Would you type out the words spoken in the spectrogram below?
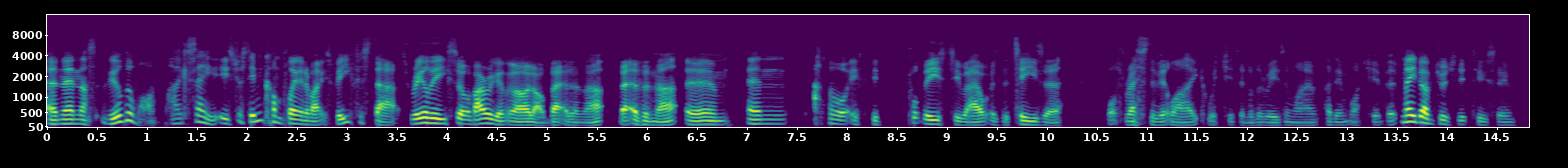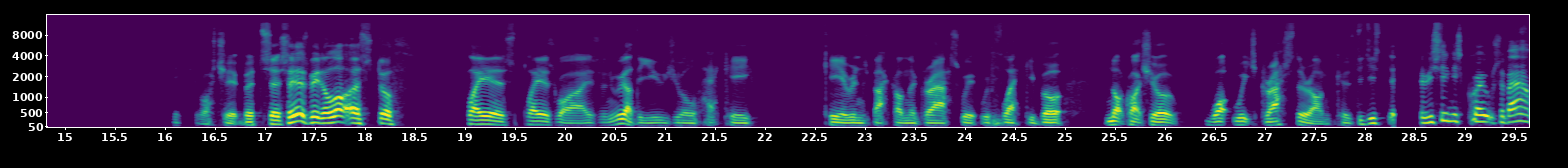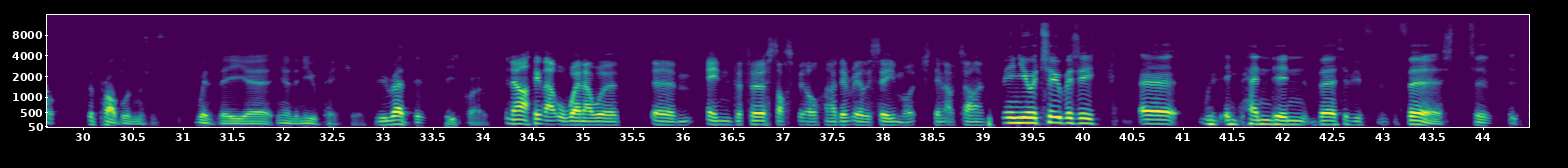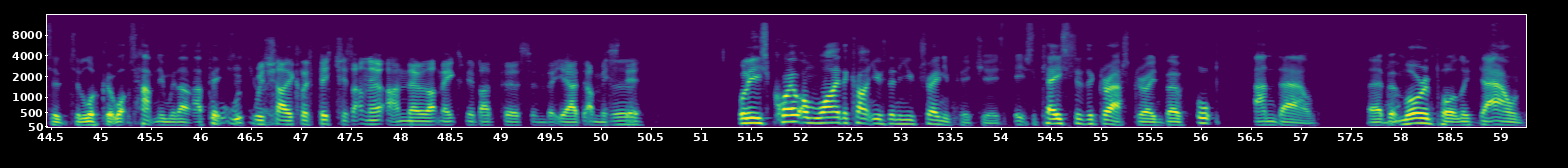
And then that's the other one. Like I say, it's just him complaining about his FIFA stats, really sort of arrogant. Oh no, better than that, better than that. Um, and I thought if they put these two out as the teaser, what's rest of it like? Which is another reason why I, I didn't watch it. But maybe I've judged it too soon. need to watch it. But uh, so there's been a lot of stuff, players players wise, and we had the usual Hecky, Kieran's back on the grass with with Flecky, but not quite sure what which grass they're on. Because did you have you seen his quotes about the problems with the uh, you know the new pitches? You read the, these quotes? No, I think that was when I were um, in the first hospital. I didn't really see much. Didn't have time. I mean, you were too busy uh, with impending birth of your f- first to to to look at what's happening with our pitch W- with. Shirecliffe pitches. I know. I know that makes me a bad person, but yeah, I, I missed Uh, it. Well, his quote on why they can't use the new training pitches: "It's a case of the grass growing both up and down, uh, but Oh. more importantly, down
